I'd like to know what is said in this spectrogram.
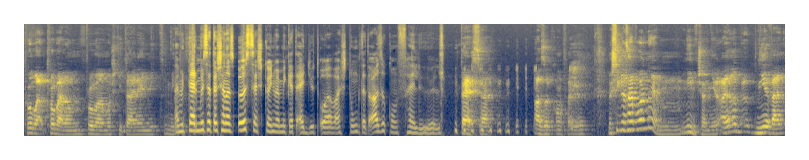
Próbál, próbálom, próbálom most kitálni, hogy mit, mit... Ami természetesen az összes könyv, amiket együtt olvastunk, tehát azokon felül. Persze, azokon felül. Most igazából nem, nincs annyira. Nyilván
